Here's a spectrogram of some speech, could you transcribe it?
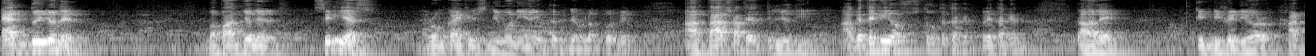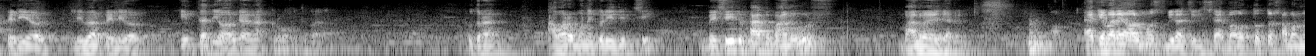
এক দুইজনের বা পাঁচজনের সিরিয়াস ব্রঙ্কাইটিস, নিউমোনিয়া ইত্যাদি ডেভেলপ করবে। আর তার সাথে তিনি যদি আগে থেকেই অসুস্থ হতে থাকেন, হয়ে থাকেন, তাহলে kidney failure heart failure liver failure ইত্যাদি অর্গান আক্রমণ হতে পারে। সুতরাং আবারও মনে করিয়ে দিচ্ছি, বেশিরভাগ মানুষ ভালো হয়ে যাবেন। একেবারে অলমোস্ট বিনা চিকিৎসায় বা অত্যন্ত সামান্য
